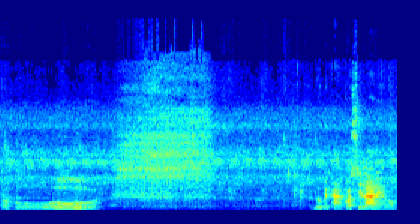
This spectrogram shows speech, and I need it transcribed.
โอ้โห ดูเป็นหางก็อดซิลล่าเลยครับผม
